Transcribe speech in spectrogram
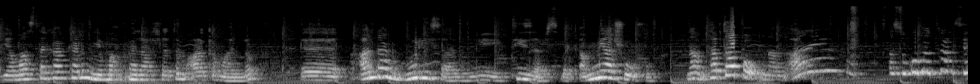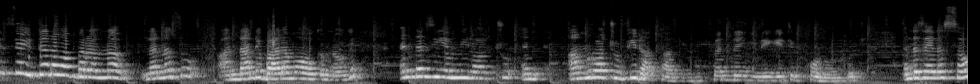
የማስተካከልም የማበላሸትም አቅም አለው። አንዳንድ bullies አሉ፣ teasers በቃ የሚያሾፉ ምናምን እኮ በቃ ይደነባበራል ምናምን ለእነሱ አንዳንዴ ባለማወቅም ነው። ግን እንደዚህ የሚሏችሁ አእምሯችሁን feed አታድርጉት በእነኝህ negative comment ኦች። እንደዚህ አይነት ሰው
